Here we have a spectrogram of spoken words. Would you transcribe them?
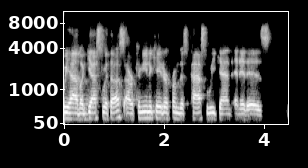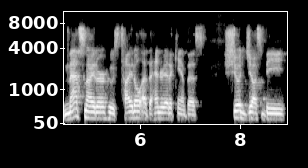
we have a guest with us, our communicator from this past weekend, and it is Matt Snyder, whose title at the Henrietta campus should just be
